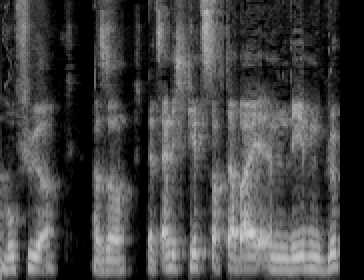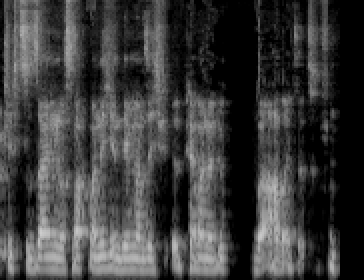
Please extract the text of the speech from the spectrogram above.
wofür? Also letztendlich geht es doch dabei, im Leben glücklich zu sein und das macht man nicht, indem man sich permanent überarbeitet.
